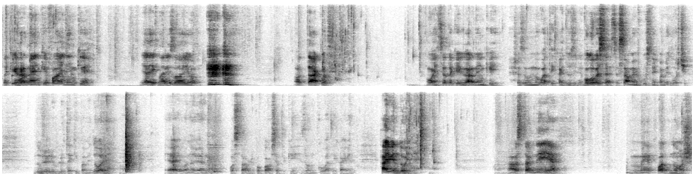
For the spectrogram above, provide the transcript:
Такі гарненькі, файненькі. Я їх нарізаю. От так от. Ой, це такий гарненький, ще зеленуватий, хай дозріне. Волове серце, самий вкусний помідорчик. Дуже люблю такі помідори. Я його, мабуть, поставлю, попався такий зеленкуватий, хай він. Хай він дойде. А остальні ми під нож.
